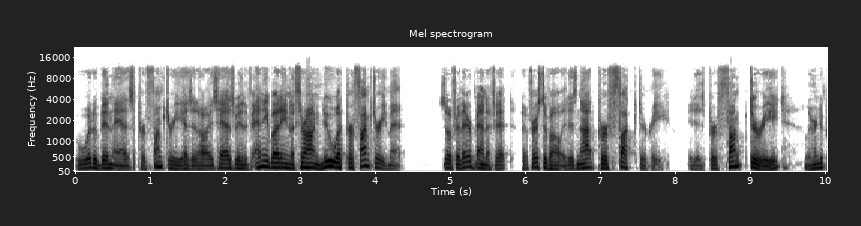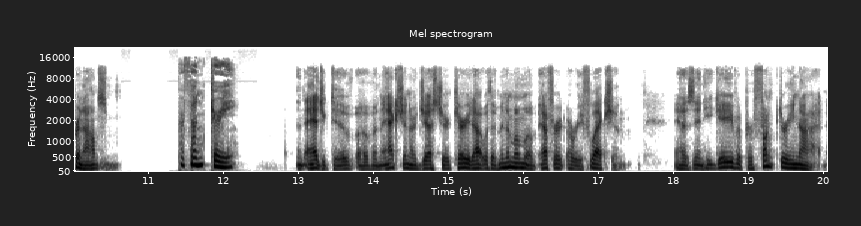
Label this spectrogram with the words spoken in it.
would have been as perfunctory as it always has been if anybody in the throng knew what perfunctory meant. So, for their benefit, uh, first of all, it is not perfunctory. It is perfunctory. Learn to pronounce. Perfunctory. An adjective of an action or gesture carried out with a minimum of effort or reflection, as in he gave a perfunctory nod.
